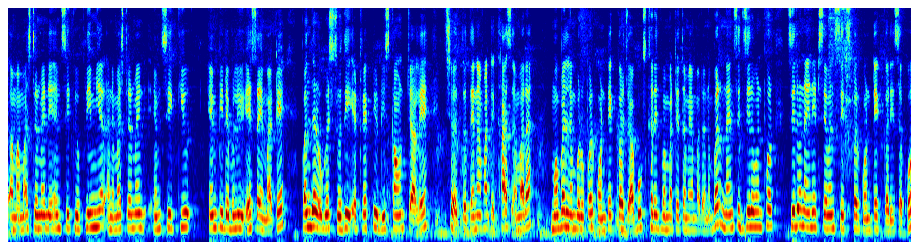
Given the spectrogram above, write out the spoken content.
આમાં માસ્ટર માઇન્ડ એમસીક્યુ પ્રીમિયર અને master mind MCQ MPW SI માટે પંદર ઓગસ્ટ સુધી એટ્રેક્ટિવ ડિસ્કાઉન્ટ ચાલે છે. તો તેના માટે ખાસ અમારા મોબાઈલ નંબર ઉપર કોન્ટેક કરજો. આ બુક્સ ખરીદવા માટે તમે અમારા number nine six zero one four zero nine eight seven six પર કોન્ટેક કરી શકો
